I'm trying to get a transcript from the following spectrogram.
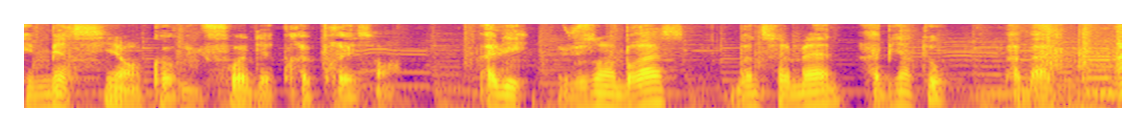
et merci encore une fois d'être présent. Allez, je vous embrasse, bonne semaine, à bientôt, bye bye.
